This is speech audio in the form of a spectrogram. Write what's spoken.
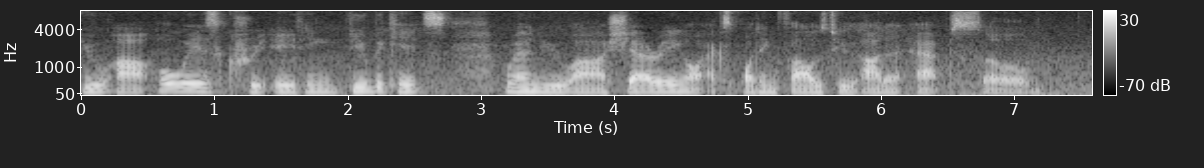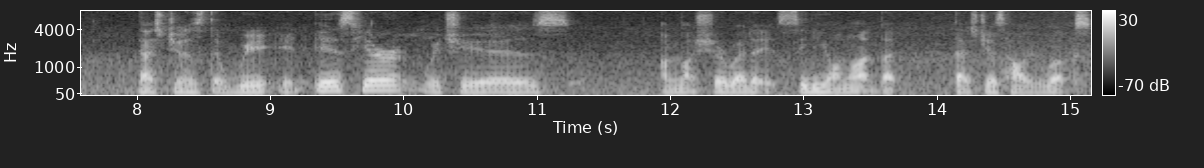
you are always creating duplicates when you are sharing or exporting files to other apps. So that's just the way it is here, which is, I'm not sure whether it's CD or not, but that's just how it works.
